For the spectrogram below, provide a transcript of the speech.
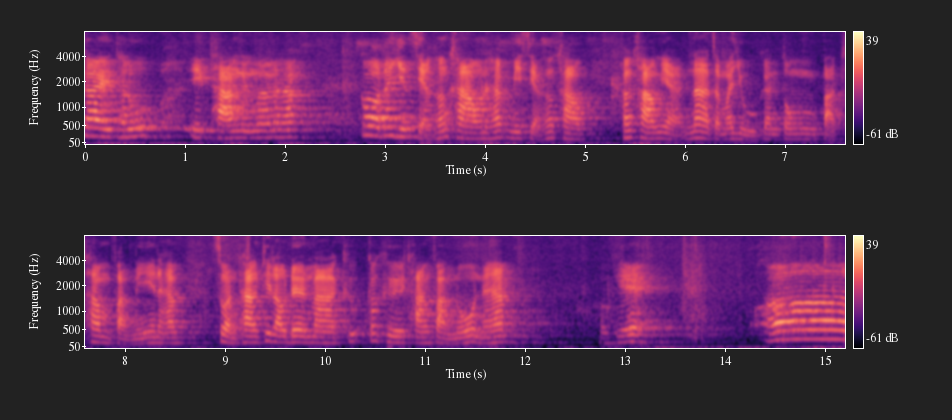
ใกล้ทะลุอีกทางหนึ่งแล้วนะครับ ก็ได้ยินเสียงข้างคาวนะครับ มีเสียงข้างคาว ข้างคาวเนี่ยน่าจะมาอยู่กันตรงปากถ้ำฝั่งนี้นะครับ ส่วนทางที่เราเดินมาคือก็คือทางฝั่งโน้นนะครับ โอเคเออ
